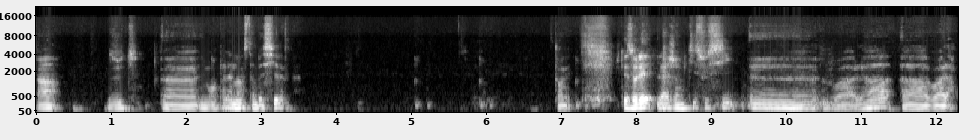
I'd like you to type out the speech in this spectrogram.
Ah, zut. Euh, il ne me rend pas la main, cet imbécile. Attendez. Désolé, là j'ai un petit souci. Euh, voilà. Ah, voilà.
